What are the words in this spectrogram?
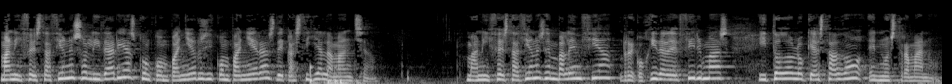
Manifestaciones solidarias con compañeros y compañeras de Castilla-La Mancha. Manifestaciones en Valencia, recogida de firmas y todo lo que ha estado en nuestra mano.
